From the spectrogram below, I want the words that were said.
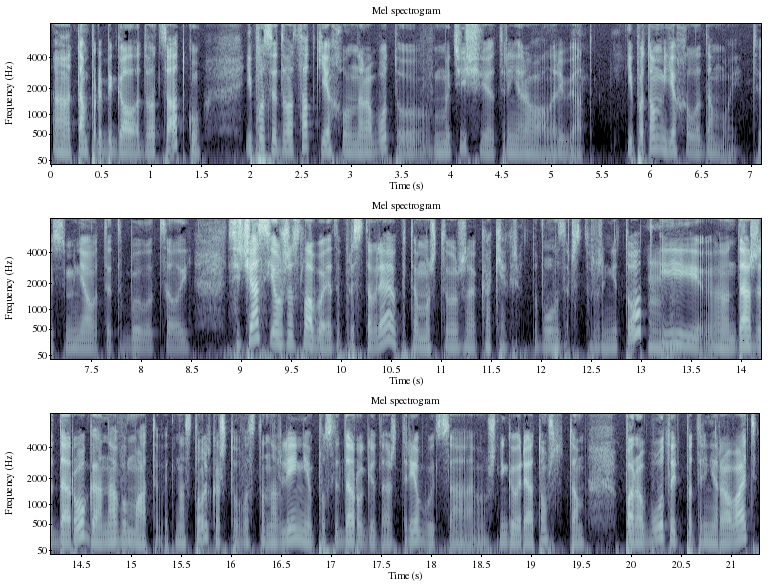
а, там пробегала двадцатку, и после двадцатки ехала на работу в Мытище, тренировала ребят. И потом ехала домой. То есть у меня вот это было целый... Сейчас я уже слабо это представляю, потому что уже, как я говорю, возраст уже не тот, угу. и э, даже дорога, она выматывает настолько, что восстановление после дороги даже требуется, а уж не говоря о том, что там поработать, потренировать,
